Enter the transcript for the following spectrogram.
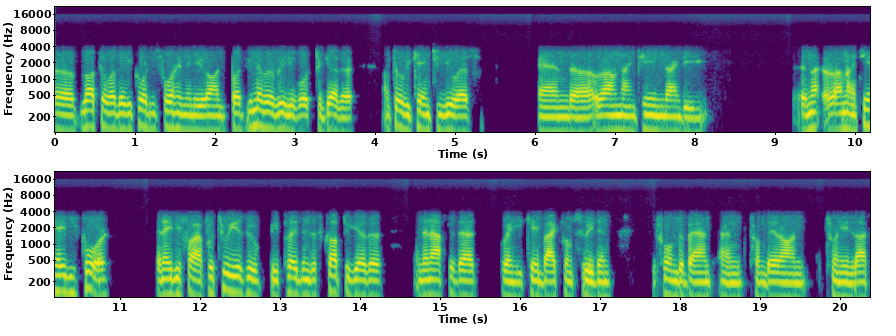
uh, lots of other recordings for him in Iran, but we never really worked together until we came to U.S. And uh, around 1990, uh, around 1984 and 85, for two years we, we played in this club together. And then after that, when he came back from Sweden, we formed a band, and from there on, 20 last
